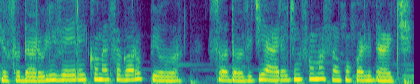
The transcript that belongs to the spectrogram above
Eu sou Dara Oliveira e começa agora o Pílula, sua dose diária de informação com qualidade.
